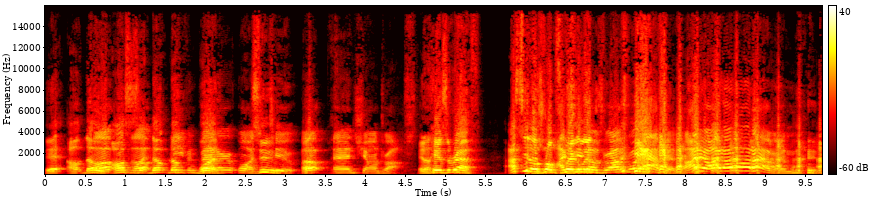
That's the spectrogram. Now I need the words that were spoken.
Yeah. Oh no. Oh, Austin's like, no, oh, no. even better. One, two, two, up. up, and Sean drops. You know, here's the ref. I see those ropes I wiggling. see those Robs. What happened? I, I don't know what happened.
